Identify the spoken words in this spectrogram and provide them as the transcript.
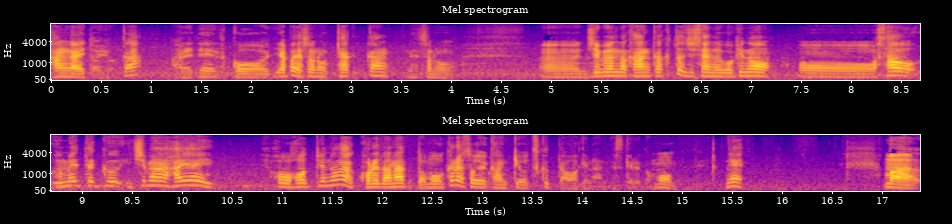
考えというか、あれで、こう、やっぱりその客観、その、うん、自分の感覚と実際の動きの差を埋めていく一番早い方法っていうのがこれだなと思うからそういう環境を作ったわけなんですけれども、ね。まあ、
